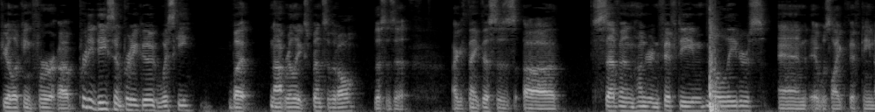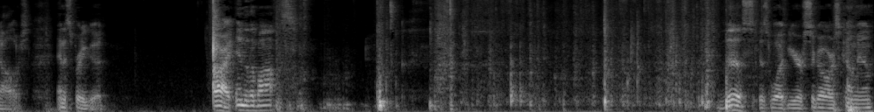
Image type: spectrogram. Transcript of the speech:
if you're looking for a pretty decent, pretty good whiskey, but not really expensive at all, this is it. I think this is uh, 750 milliliters and it was like $15 and it's pretty good. All right, into the box. This is what your cigars come in.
